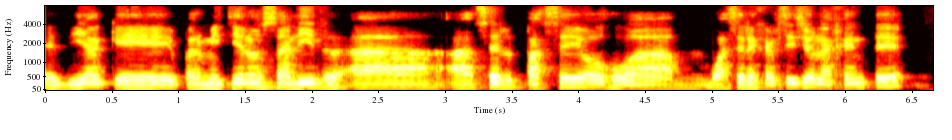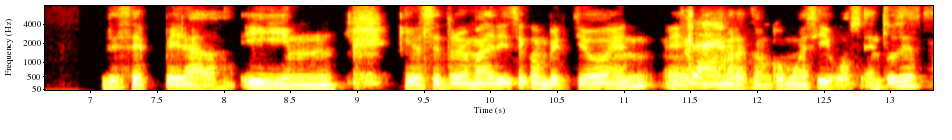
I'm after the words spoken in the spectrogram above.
El día que permitieron salir a, hacer paseos o a, hacer ejercicio, la gente desesperada. Y, mm, y, el centro de Madrid se convirtió en, un maratón, como decís vos. Entonces,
